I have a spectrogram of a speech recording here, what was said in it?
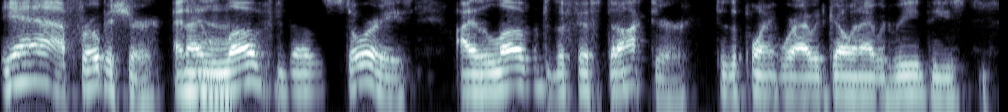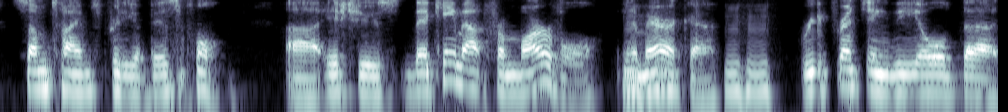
Yeah, Frobisher. And yeah. I loved those stories. I loved the fifth doctor to the point where I would go and I would read these sometimes pretty abysmal uh, issues. They came out from Marvel in mm-hmm. America, mm-hmm. reprinting the old uh,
